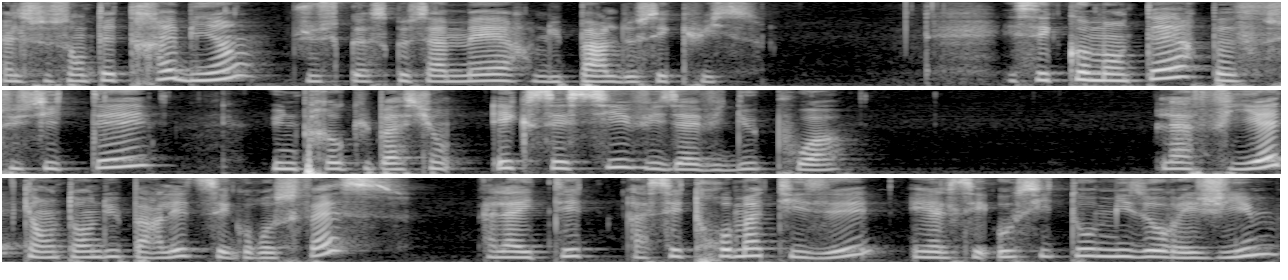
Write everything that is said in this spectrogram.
elle se sentait très bien jusqu'à ce que sa mère lui parle de ses cuisses. Et ces commentaires peuvent susciter une préoccupation excessive vis-à-vis du poids. La fillette qui a entendu parler de ses grosses fesses, elle a été assez traumatisée et elle s'est aussitôt mise au régime,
